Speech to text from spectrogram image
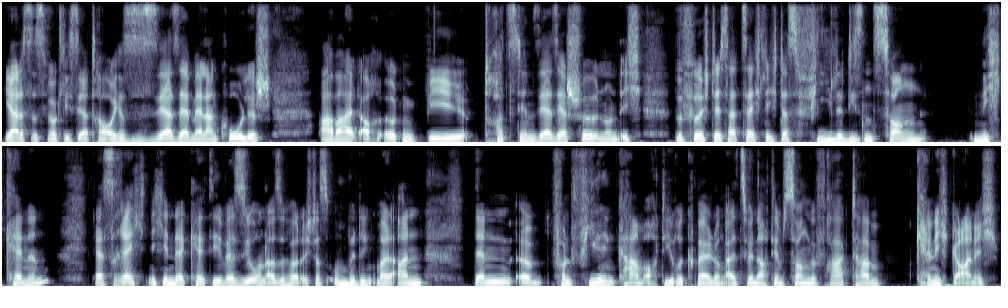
Ja, das ist wirklich sehr traurig. Es ist sehr, sehr melancholisch aber halt auch irgendwie trotzdem sehr, sehr schön. Und ich befürchte tatsächlich, dass viele diesen Song nicht kennen. Erst recht nicht in der Cathy-Version, also hört euch das unbedingt mal an. Denn äh, von vielen kam auch die Rückmeldung, als wir nach dem Song gefragt haben, kenne ich gar nicht.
